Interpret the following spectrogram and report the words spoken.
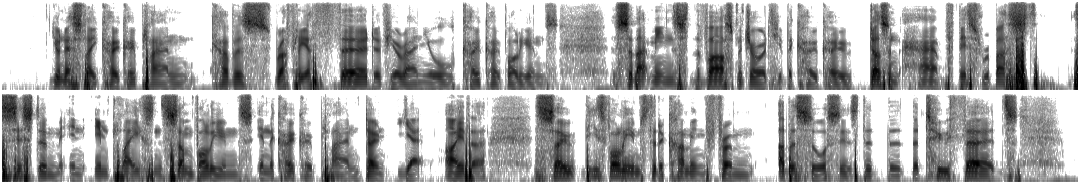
Your Nestle Cocoa Plan covers roughly a third of your annual cocoa volumes. So that means the vast majority of the cocoa doesn't have this robust system in, in place, and some volumes in the cocoa plan don't yet either. So these volumes that are coming from other sources, the, the, the two thirds,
